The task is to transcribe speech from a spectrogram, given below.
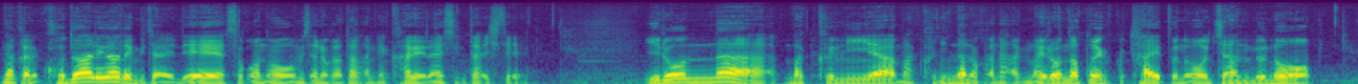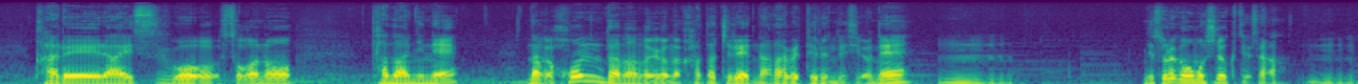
なんかねこだわりがあるみたいでそこのお店の方がねカレーライスに対して。いろんな、まあ、国や、まあ、国なのかな、まあ、いろんなとにかくタイプのジャンルのカレーライスをそこの棚にねなんか本棚のような形で並べてるんですよね。うん。でそれが面白くてさ、うん、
